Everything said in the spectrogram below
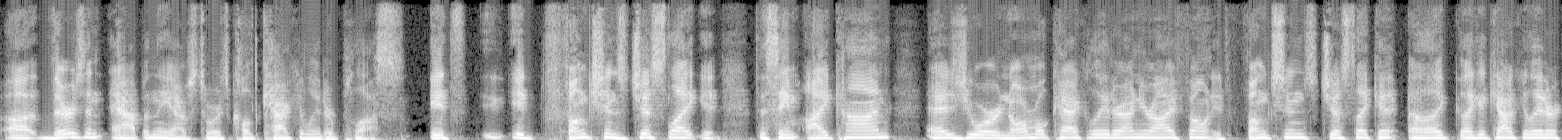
uh, there's an app in the app store it's called calculator plus it's it functions just like it the same icon as your normal calculator on your iphone it functions just like a uh, like like a calculator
